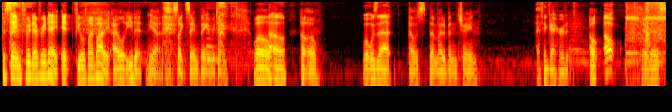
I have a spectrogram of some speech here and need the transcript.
the same food every day. It fuels my body. I will eat it. Yeah, it's like same thing every time. Well, Uh oh. uh oh, What was that? that was that might have been the train. I think I heard it. Oh, Oh, there it is.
